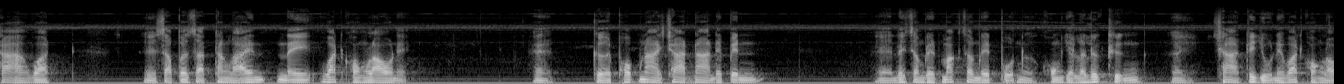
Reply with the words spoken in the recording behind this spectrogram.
ถ้าวัดสรรพสัตว์ทั้งหลายในวัดของเราเนี่ยเกิดพบหน้าชาติหน้าได้เป็นได้สำเร็จมรรคสำเร็จผลคงจะระลึกถึงชาติที่อยู่ในวัดของเรา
